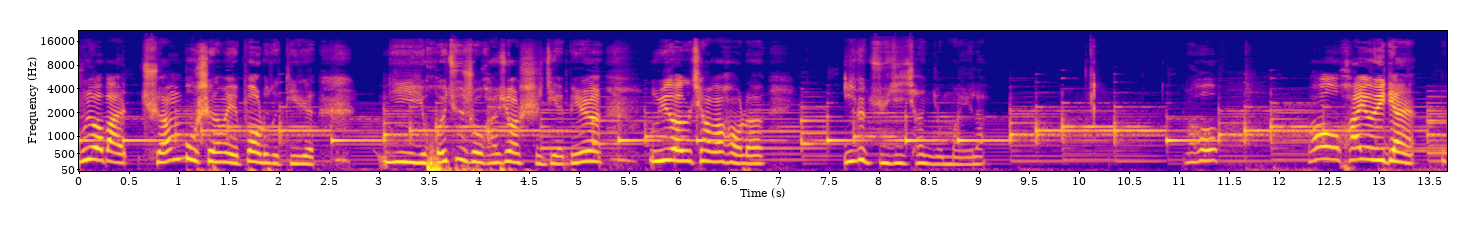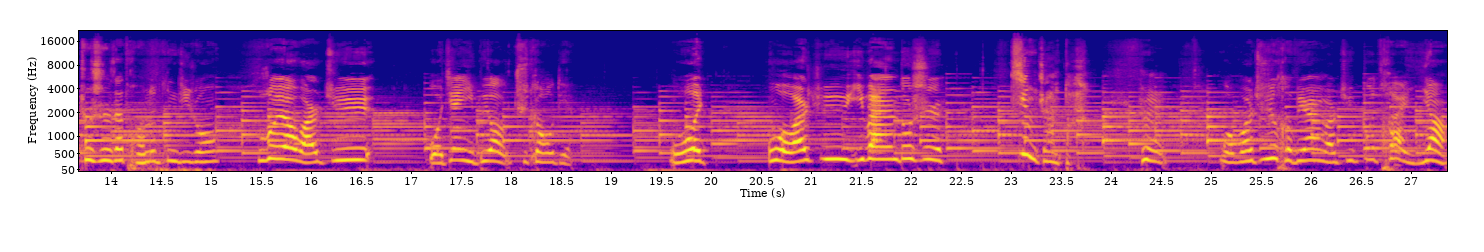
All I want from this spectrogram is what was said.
不要把全部身位暴露给敌人。你回去的时候还需要时间，别人遇到的枪法好了。一个狙击枪你就没了，然后，然后还有一点就是在团队竞技中，如果要玩狙，我建议不要去高点。我我玩狙一般都是近战打，哼，我玩狙和别人玩狙不太一样，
